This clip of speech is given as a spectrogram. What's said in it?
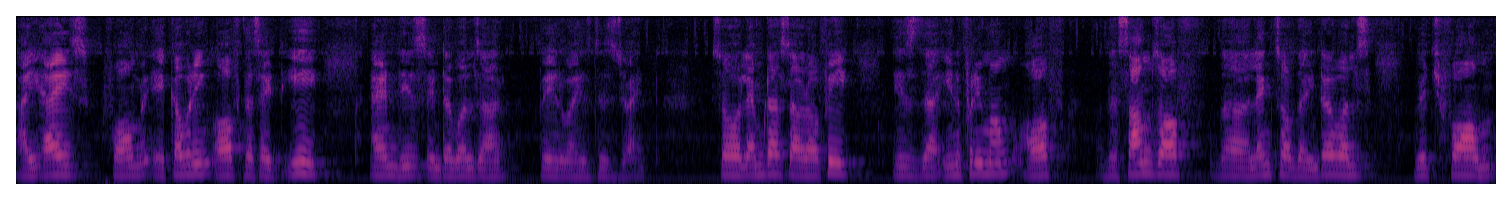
i i's form a covering of the set E and these intervals are pairwise disjoint. So, lambda star of E is the infimum of the sums of the lengths of the intervals which form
